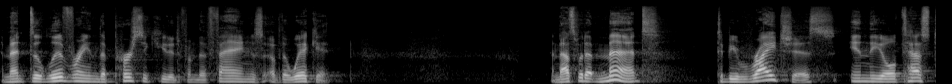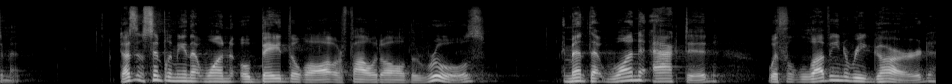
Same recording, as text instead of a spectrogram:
It meant delivering the persecuted from the fangs of the wicked. And that's what it meant to be righteous in the Old Testament. Doesn't simply mean that one obeyed the law or followed all the rules. It meant that one acted with loving regard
